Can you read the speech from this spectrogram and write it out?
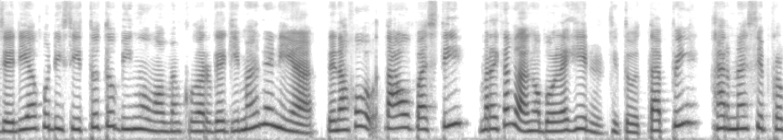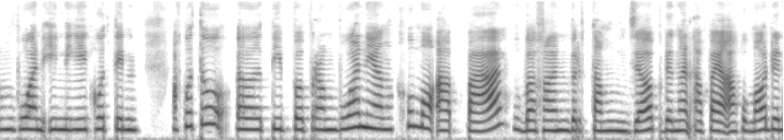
Jadi aku di situ tuh bingung ngomong keluarga gimana nih ya. Dan aku tahu pasti mereka nggak ngebolehin gitu. Tapi karena si perempuan ini ngikutin, aku tuh uh, tipe perempuan yang aku mau apa, aku bakalan ber bertanggung jawab dengan apa yang aku mau dan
